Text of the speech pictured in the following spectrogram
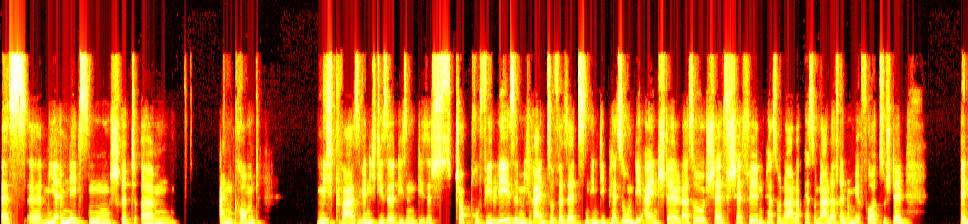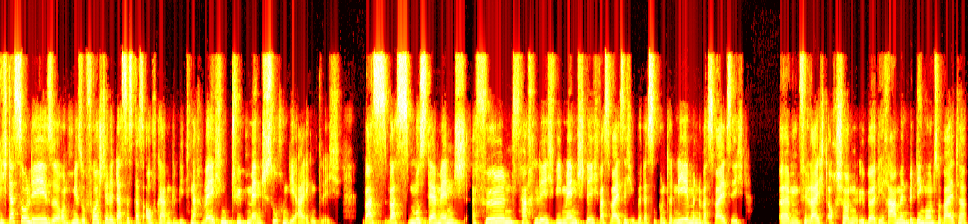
es äh, mir im nächsten Schritt ähm, ankommt, mich quasi, wenn ich diese, diesen, dieses Jobprofil lese, mich reinzuversetzen in die Person, die einstellt, also Chef, Chefin, Personaler, Personalerin und mir vorzustellen, wenn ich das so lese und mir so vorstelle, das ist das Aufgabengebiet, nach welchem Typ Mensch suchen die eigentlich? Was, was muss der Mensch erfüllen, fachlich wie menschlich? Was weiß ich über das Unternehmen? Was weiß ich ähm, vielleicht auch schon über die Rahmenbedingungen und so weiter?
